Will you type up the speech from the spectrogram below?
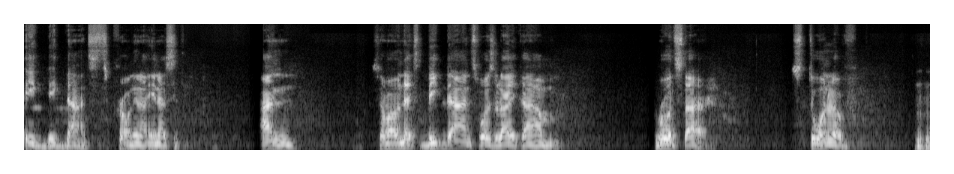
Big, big dance. Crown in an inner city. And Some of our next big dance was like um, Roadstar, Stone Love. Mm-hmm.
